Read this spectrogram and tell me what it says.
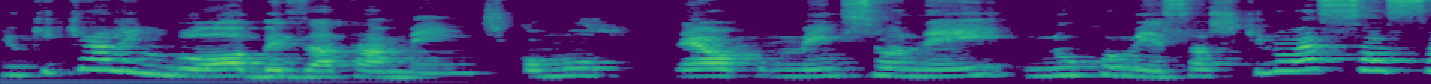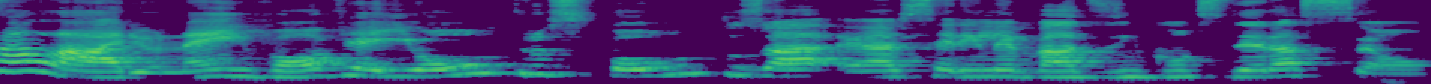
e o que, que ela engloba exatamente? Como né, eu mencionei no começo, acho que não é só salário, né? Envolve aí outros pontos a, a serem levados em consideração.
